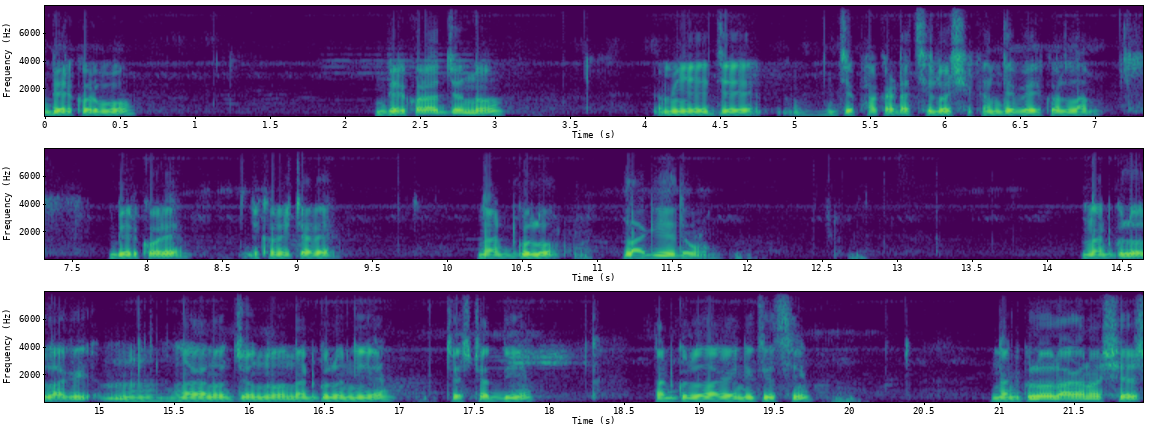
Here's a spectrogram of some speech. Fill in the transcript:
বের করব। বের করার জন্য আমি এই যে যে ফাঁকাটা ছিল সেখান দিয়ে বের করলাম। বের করে এখন এটারে নাটগুলো লাগিয়ে দেব। নাটগুলো লাগিয়ে লাগানোর জন্য নাটগুলো নিয়ে টেস্টার দিয়ে নাটগুলো লাগিয়ে নিতেছি। নাটগুলো লাগানো শেষ।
